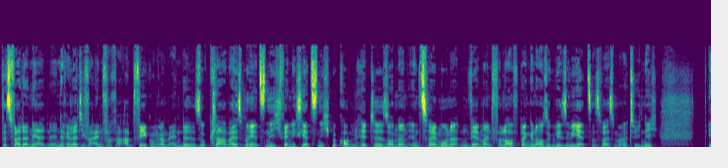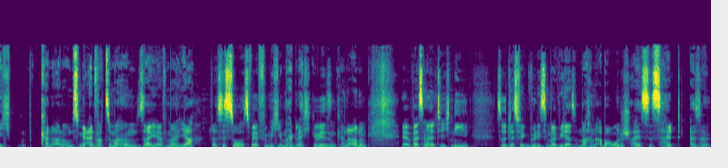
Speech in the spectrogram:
das war dann ja eine, eine relativ einfache Abwägung am Ende. So klar weiß man jetzt nicht, wenn ich es jetzt nicht bekommen hätte, sondern in zwei Monaten wäre mein Verlauf dann genauso gewesen wie jetzt. Das weiß man natürlich nicht. Ich, keine Ahnung, um es mir einfach zu machen, sage ich einfach mal, ja, das ist so, es wäre für mich immer gleich gewesen, keine Ahnung. Ja, weiß man natürlich nie. So, deswegen würde ich es immer wieder so machen, aber ohne Scheiß, es ist halt, also,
